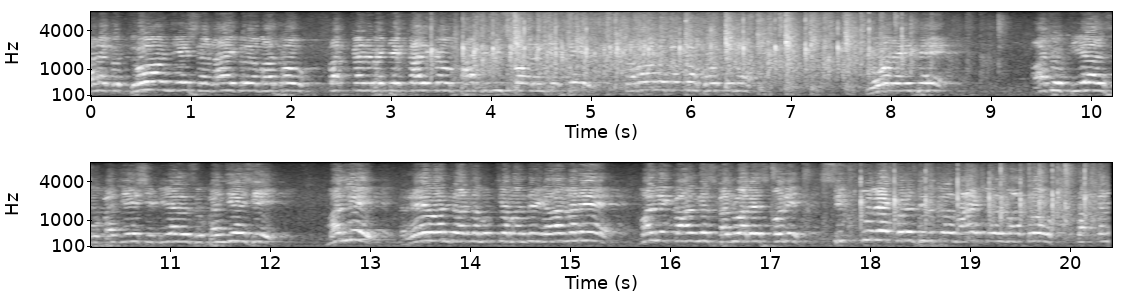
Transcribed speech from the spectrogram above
మనకు ద్రోహం చేసిన నాయకులు మాత్రం పక్కన పెట్టే కార్యక్రమం పార్టీ తీసుకోవాలని చెప్పి సమావేశంగా కోరుతున్నారు ఎవరైతే అటు టిఆర్ఎస్ పనిచేసి టిఆర్ఎస్ పనిచేసి మళ్ళీ రేవంత్ రెడ్డి ముఖ్యమంత్రి కాగానే మళ్ళీ కాంగ్రెస్ కండువాలు సిక్కు లేకుండా తిరుగుతున్న నాయకులను మాత్రం పక్కన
